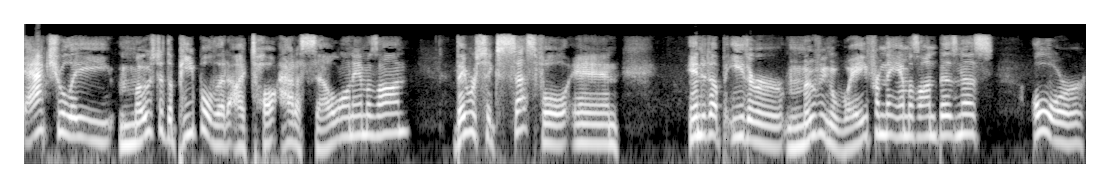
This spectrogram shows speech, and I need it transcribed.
actually most of the people that I taught how to sell on Amazon, they were successful and ended up either moving away from the Amazon business or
